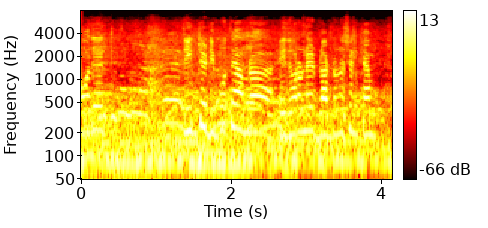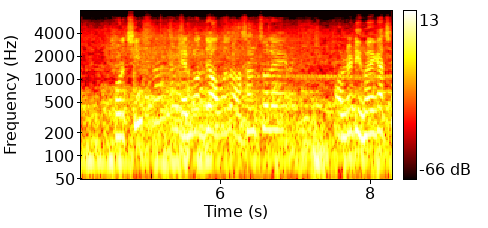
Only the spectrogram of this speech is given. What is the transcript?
আমাদের তিনটে ডিপোতে আমরা এই ধরনের ব্লাড ডোনেশন ক্যাম্প করছি। এর মধ্যে আসানসোলে অলরেডি হয়ে গেছে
